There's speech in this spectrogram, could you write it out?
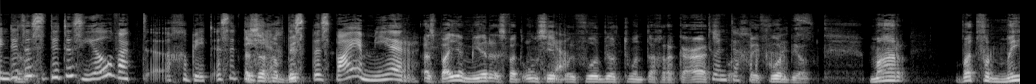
En dit nou, is dit is heel wat uh, gebed is dit nie? Dis dis baie meer. Is baie meer is wat ons sê ja. byvoorbeeld 20 rak'at byvoorbeeld. Maar wat vir my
